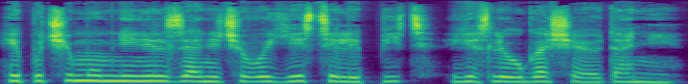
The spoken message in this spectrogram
И почему мне нельзя ничего есть или пить, если угощают они?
